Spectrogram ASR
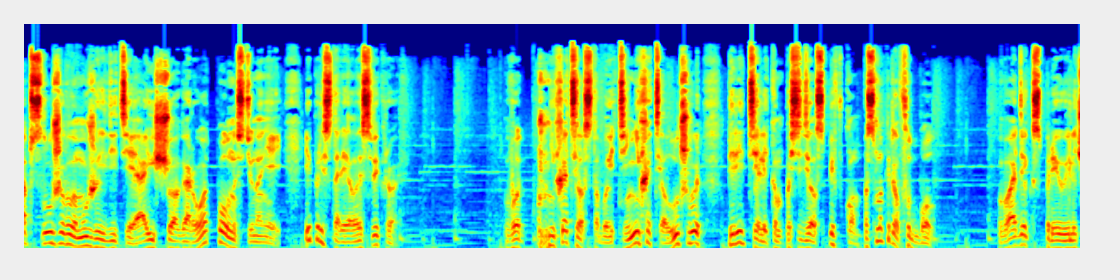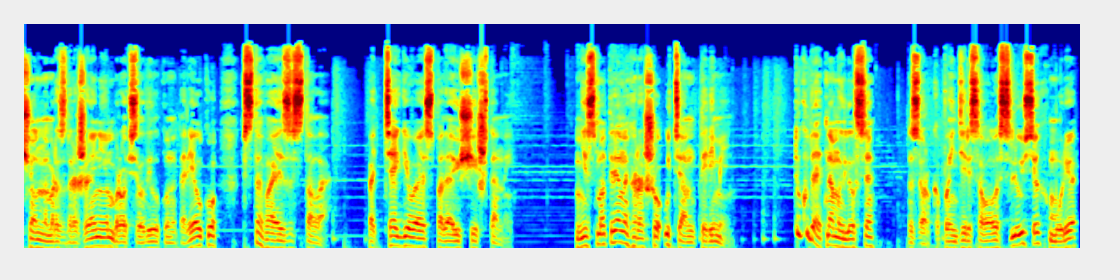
Обслуживала мужа и детей, а еще огород полностью на ней и престарелая свекровь. Вот не хотел с тобой идти, не хотел. Лучше бы перед телеком посидел с пивком, посмотрел футбол. Вадик с преувеличенным раздражением бросил вилку на тарелку, вставая из-за стола, подтягивая спадающие штаны. Несмотря на хорошо утянутый ремень. «Ты куда это намылился?» Зорко поинтересовалась Люся, хмуря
